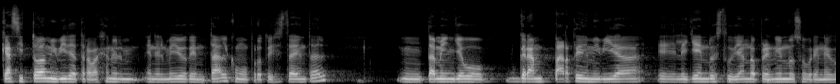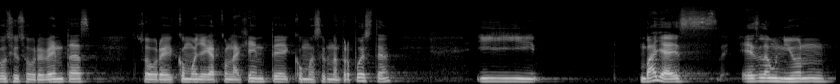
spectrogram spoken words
casi toda mi vida trabajando en el medio dental como protesista dental. Mm, también llevo gran parte de mi vida eh, leyendo, estudiando, aprendiendo sobre negocios, sobre ventas, sobre cómo llegar con la gente, cómo hacer una propuesta. Y vaya, es, es la unión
